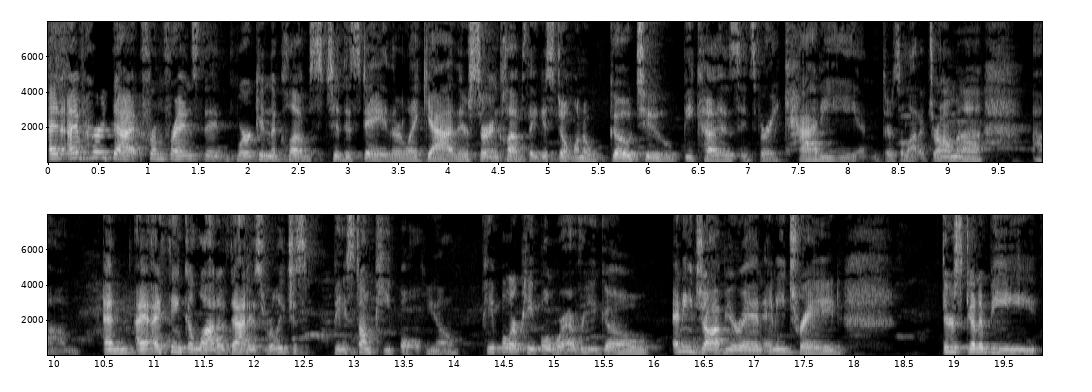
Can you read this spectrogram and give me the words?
and I've heard that from friends that work in the clubs to this day. They're like, yeah, there's certain clubs they just don't want to go to because it's very catty and there's a lot of drama. Um, and I, I think a lot of that is really just based on people. You know, people are people wherever you go, any job you're in, any trade, there's going to be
